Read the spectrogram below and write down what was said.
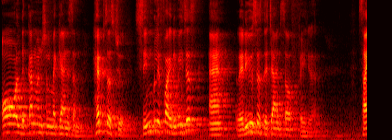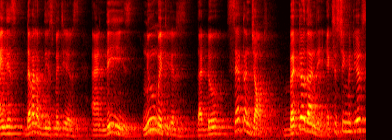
all the conventional mechanism helps us to simplify devices and reduces the chance of failure. Scientists develop these materials and these new materials that do certain jobs better than the existing materials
